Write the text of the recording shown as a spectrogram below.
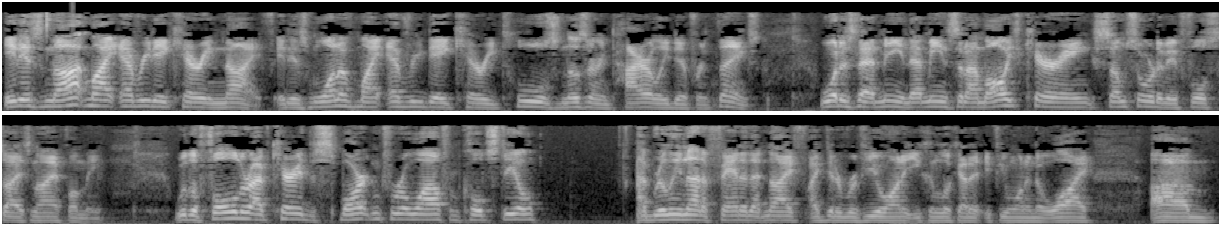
It is not my everyday carry knife. It is one of my everyday carry tools, and those are entirely different things. What does that mean? That means that I'm always carrying some sort of a full size knife on me. With a folder, I've carried the Spartan for a while from Cold Steel. I'm really not a fan of that knife. I did a review on it. You can look at it if you want to know why. Um,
